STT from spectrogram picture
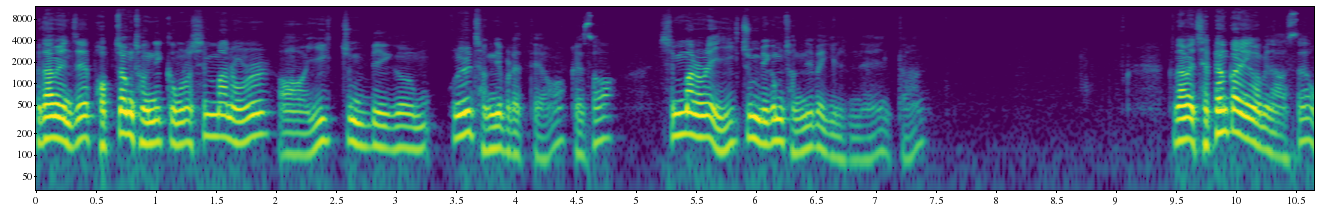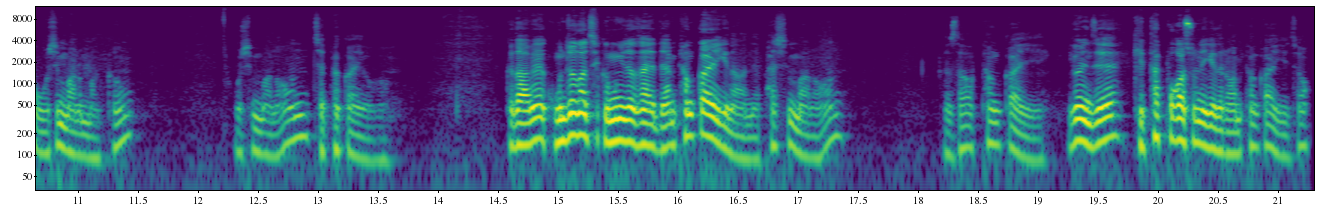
그 다음에 이제 법정 적립금으로 10만 원을 어, 이익준비금을 적립을 했대요. 그래서 10만 원의 이익준비금 적립액이 있네, 일단. 그 다음에 재평가잉업이 나왔어요. 50만 원만큼. 50만 원 재평가잉업. 그 다음에 공정가치 금융자산에 대한 평가이익이 나왔네. 80만 원. 그래서 평가이익. 이건 이제 기타 포괄손익에 들어간 평가이익이죠.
